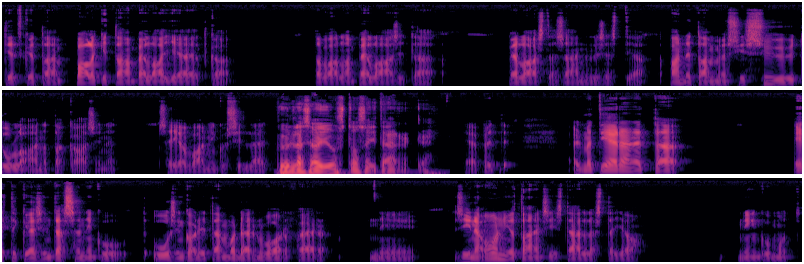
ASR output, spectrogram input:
tiedätkö, jotain, palkitaan pelaajia, jotka tavallaan pelaa sitä, pelaa sitä säännöllisesti ja annetaan myöskin syy tulla aina takaisin, että se ei ole vaan niin kuin silleen, että Kyllä se on just tosi tärkeä. Jep, et, et mä tiedän, että, että kyllä esim. tässä niin kuin uusin kodi tai Modern Warfare, niin siinä on jotain siis tällaista jo, niin kuin, mutta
